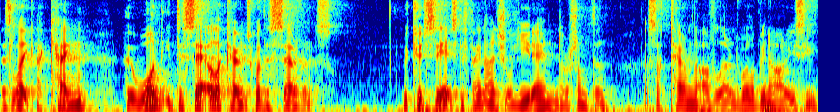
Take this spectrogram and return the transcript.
is like a king who wanted to settle accounts with his servants. We could say it's the financial year end or something. That's a term that I've learned while I've been at REC.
